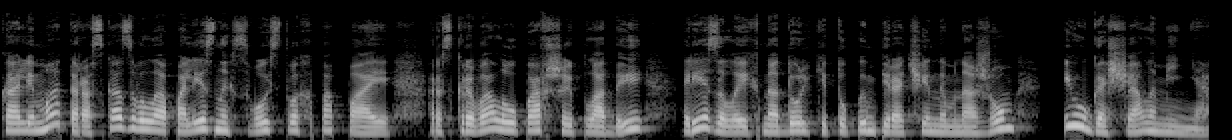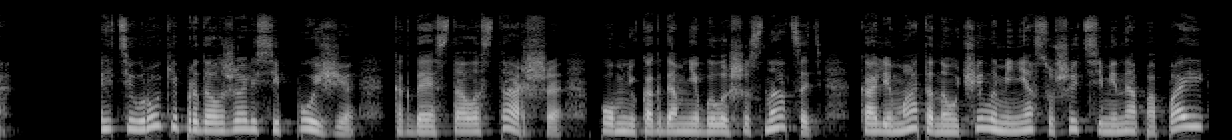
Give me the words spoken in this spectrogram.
Калимата рассказывала о полезных свойствах папайи, раскрывала упавшие плоды, резала их на дольки тупым перочинным ножом и угощала меня. Эти уроки продолжались и позже, когда я стала старше. Помню, когда мне было 16, Калимата научила меня сушить семена папайи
